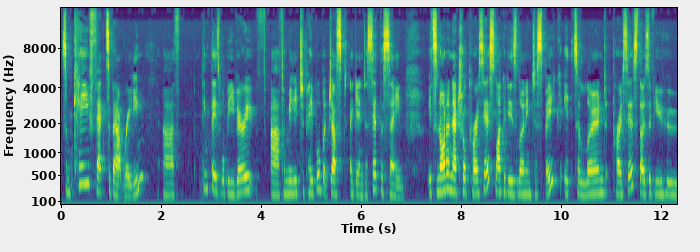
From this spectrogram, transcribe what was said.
Some key facts about reading. Uh, I think these will be very uh, familiar to people, but just again to set the scene. It's not a natural process like it is learning to speak. It's a learned process. Those of you who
